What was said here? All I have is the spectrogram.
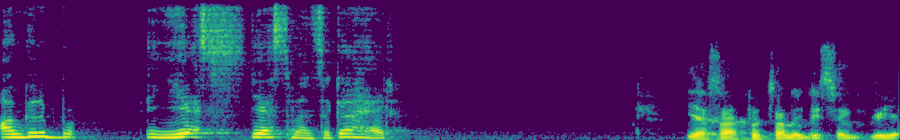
I'm going to. Yes, yes, Mensah, go ahead. Yes, I totally disagree.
